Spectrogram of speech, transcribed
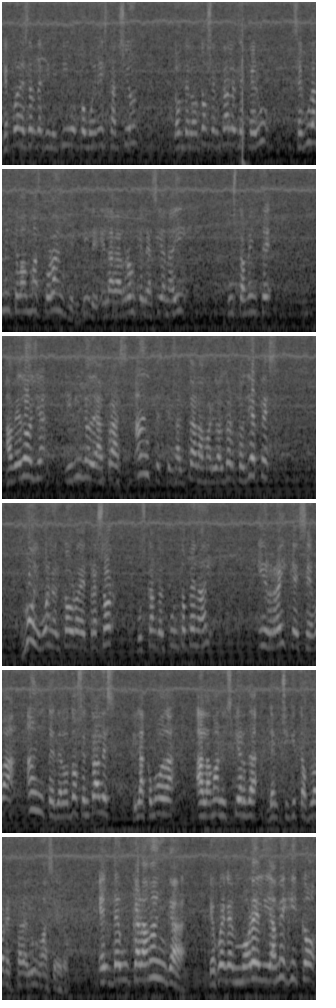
que puede ser definitivo como en esta acción, donde los dos centrales de Perú seguramente van más por Ángel. Mire, el agarrón que le hacían ahí justamente a Bedoya y vino de atrás antes que saltara Mario Alberto Yepes. Muy bueno el cobro de Tresor, buscando el punto penal. Y Rey que se va antes de los dos centrales y la acomoda a la mano izquierda del Chiquito Flores para el 1 a 0 el de Bucaramanga, que juega en Morelia, México,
